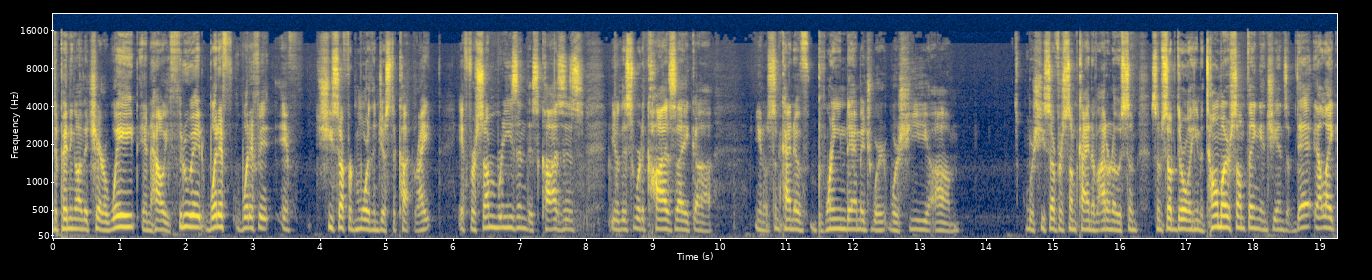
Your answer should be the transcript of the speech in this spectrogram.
depending on the chair weight and how he threw it, what if what if it if she suffered more than just a cut, right? If for some reason this causes, you know, this were to cause like uh you know, some kind of brain damage where where she um where she suffers some kind of I don't know some some subdural hematoma or something, and she ends up dead. Like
